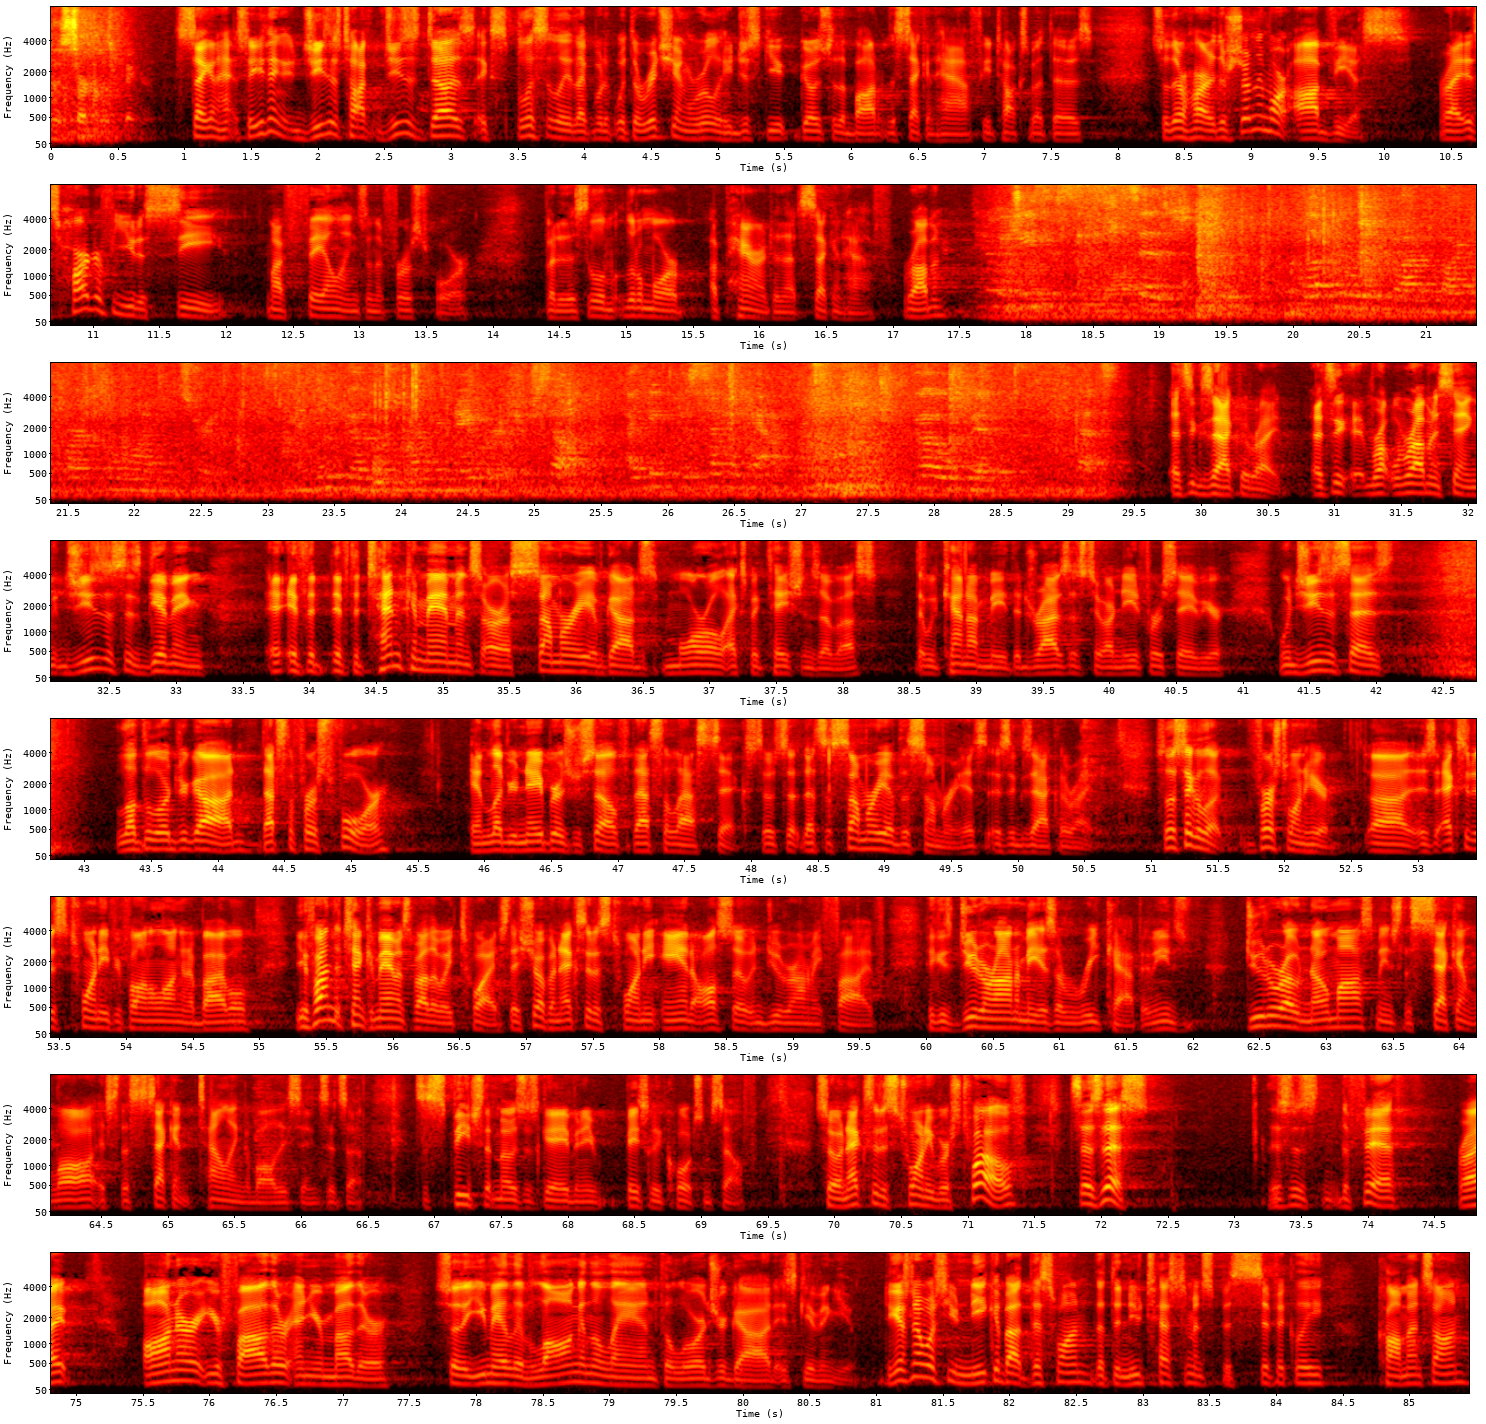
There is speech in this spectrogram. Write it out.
the circles bigger. Second half. So you think Jesus talk? Jesus does explicitly, like with, with the rich young ruler, he just goes to the bottom, the second half. He talks about those. So they're harder. They're certainly more obvious, right? It's harder for you to see my failings in the first four, but it's a little, little more apparent in that second half. Robin? You know, Jesus says, love the Lord your God with all your heart, soul, mind, and strength, and then he goes, love your neighbor as yourself, I think the second half go with that. That's exactly right. That's what uh, Robin is saying. Jesus is giving, if the, if the Ten Commandments are a summary of God's moral expectations of us that we cannot meet, that drives us to our need for a Savior, when Jesus says, love the Lord your God, that's the first four, and love your neighbor as yourself, that's the last six. So a, that's a summary of the summary. It's, it's exactly right. So let's take a look. The first one here uh, is Exodus 20, if you're following along in a Bible. You find the Ten Commandments, by the way, twice. They show up in Exodus 20 and also in Deuteronomy 5, because Deuteronomy is a recap. It means Deuteronomos means the second law. It's the second telling of all these things. It's a, it's a speech that Moses gave, and he basically quotes himself. So in Exodus 20, verse 12, it says this this is the fifth, right? Honor your father and your mother so that you may live long in the land the Lord your God is giving you. Do you guys know what's unique about this one that the New Testament specifically comments on?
